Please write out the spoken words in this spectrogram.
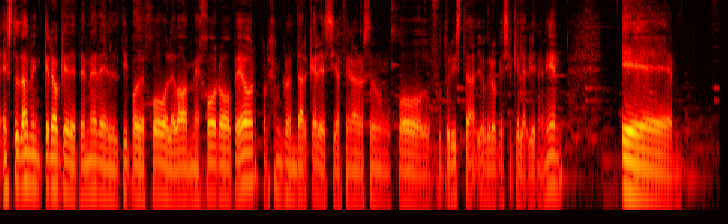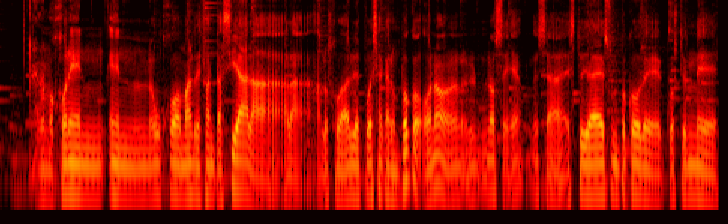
Esto también creo que depende del tipo de juego, le va mejor o peor. Por ejemplo, en Dark Ares, si al final es un juego futurista, yo creo que sí que le viene bien. Eh, a lo mejor en, un juego más de fantasía a, los jugadores les puede sacar un poco o no, no sé. ¿eh? O sea, esto ya es un poco de cuestión de,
